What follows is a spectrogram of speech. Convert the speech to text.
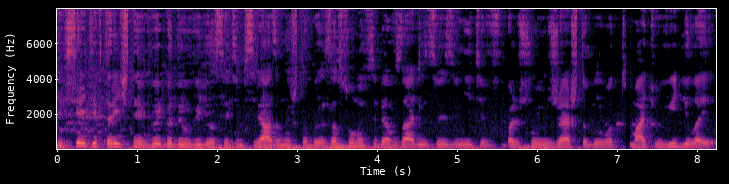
И все эти вторичные выгоды увидел с этим связаны, чтобы засунуть себя в задницу, извините, в большую же, чтобы вот мать увидела и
